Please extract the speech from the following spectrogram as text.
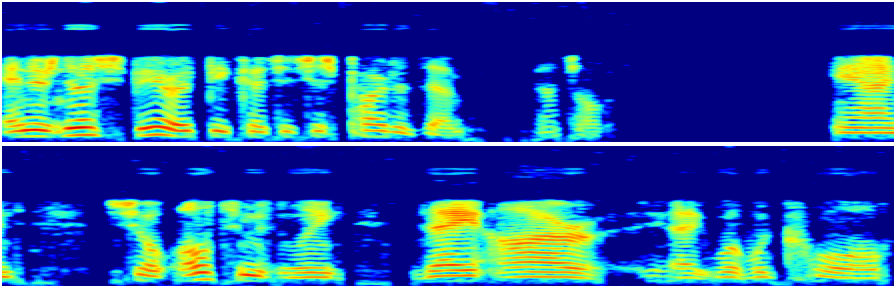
and there's no spirit because it's just part of them. That's all. And so ultimately, they are uh, what we call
